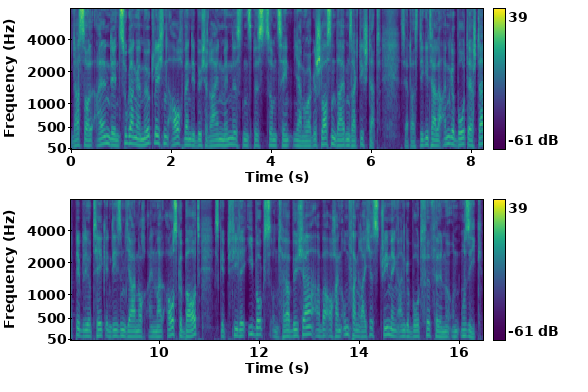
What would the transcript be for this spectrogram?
Das soll allen den Zugang ermöglichen, auch wenn die Büchereien mindestens bis zum 10. Januar geschlossen bleiben, sagt die Stadt. Sie hat das digitale Angebot der Stadtbibliothek in diesem Jahr noch einmal ausgebaut. Es gibt viele E-Books und Hörbücher, aber auch ein umfangreiches Streaming-Angebot für Filme und Musik.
